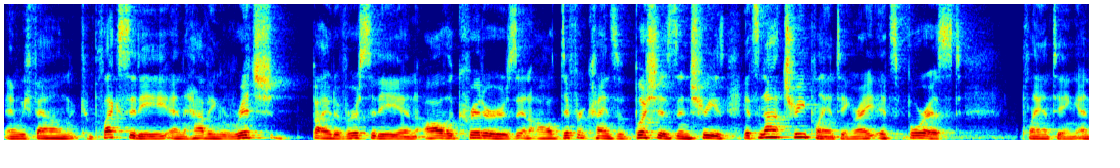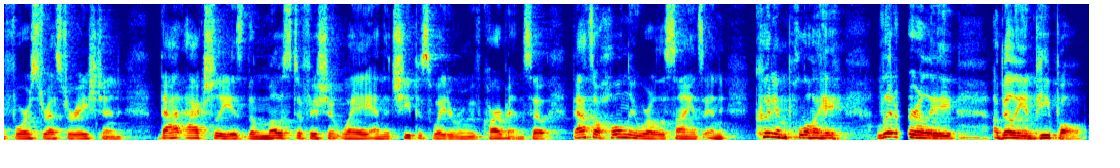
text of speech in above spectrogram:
And we found complexity and having rich biodiversity and all the critters and all different kinds of bushes and trees. It's not tree planting, right? It's forest planting and forest restoration that actually is the most efficient way and the cheapest way to remove carbon. So that's a whole new world of science and could employ literally a billion people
